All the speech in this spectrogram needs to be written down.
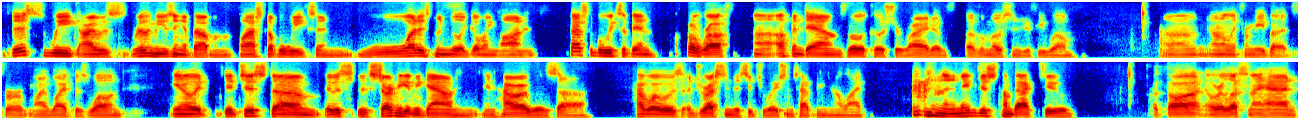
this week, I was really musing about my last couple weeks and what has been really going on. And the past couple weeks have been a rough, uh, up and downs, roller coaster ride of of emotions, if you will. Um, not only for me, but for my wife as well. And you know, it it just um, it was it was starting to get me down in how I was uh, how I was addressing the situations happening in my life, and maybe just come back to a thought or a lesson I had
